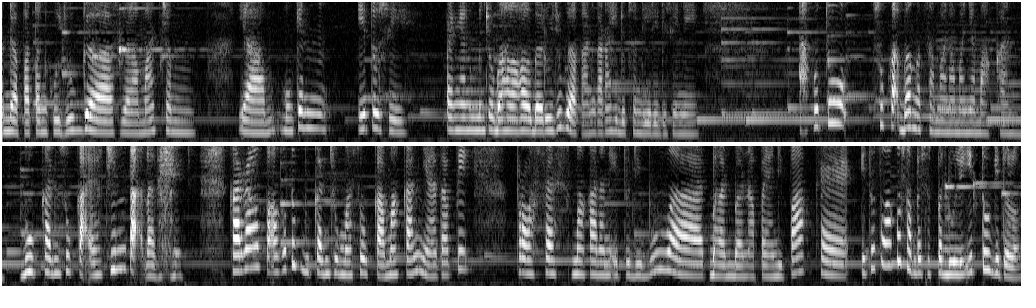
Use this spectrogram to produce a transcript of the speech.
pendapatanku juga segala macem ya mungkin itu sih. Pengen mencoba hal-hal baru juga kan karena hidup sendiri di sini. Aku tuh suka banget sama namanya makan. Bukan suka ya cinta tapi. Karena apa? Aku tuh bukan cuma suka makannya tapi proses makanan itu dibuat bahan-bahan apa yang dipakai itu tuh aku sampai sepeduli itu gitu loh.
